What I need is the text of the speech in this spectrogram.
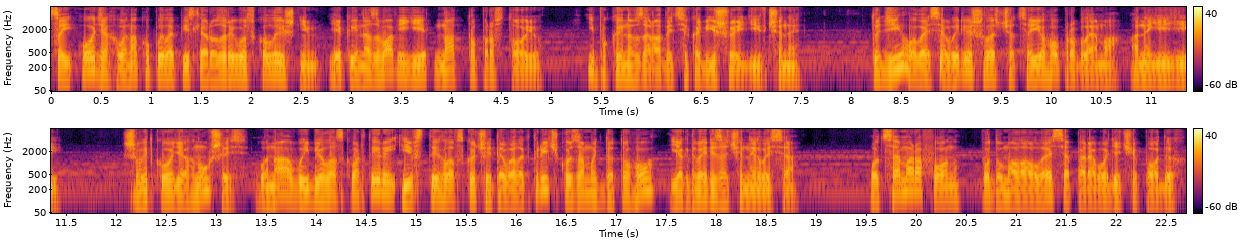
Цей одяг вона купила після розриву з колишнім, який назвав її надто простою, і покинув заради цікавішої дівчини. Тоді Олеся вирішила, що це його проблема, а не її. Швидко одягнувшись, вона вибігла з квартири і встигла вскочити в електричку за мить до того, як двері зачинилися. Оце марафон, подумала Олеся, переводячи подих.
